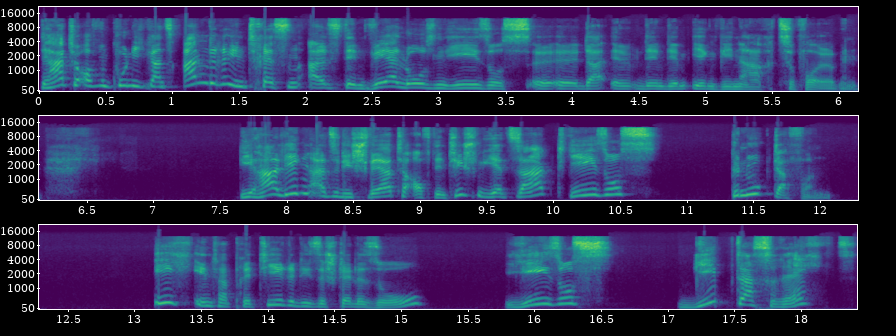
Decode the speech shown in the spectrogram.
Der hatte offenkundig ganz andere Interessen, als den wehrlosen Jesus äh, da, äh, dem, dem irgendwie nachzufolgen. Die legen also die Schwerter auf den Tisch und jetzt sagt Jesus, genug davon. Ich interpretiere diese Stelle so, Jesus gibt das Recht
